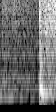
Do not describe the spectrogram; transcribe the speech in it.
you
